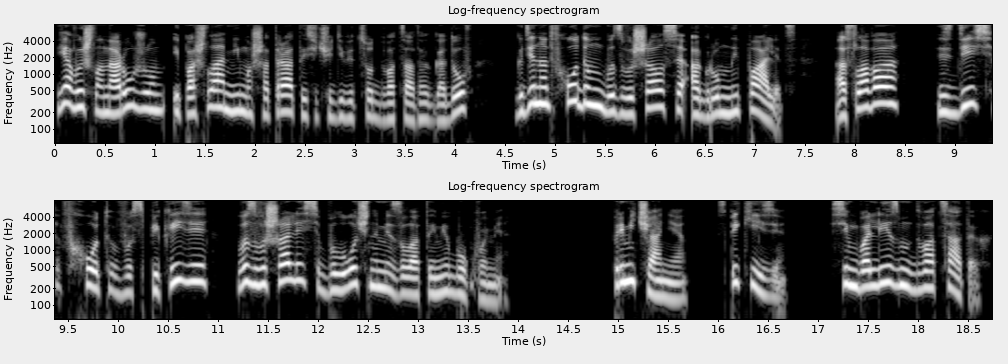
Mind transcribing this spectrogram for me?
Я вышла наружу и пошла мимо шатра 1920-х годов, где над входом возвышался огромный палец, а слова «Здесь вход в спикизи» возвышались блочными золотыми буквами. Примечание. Спикизи. Символизм двадцатых.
